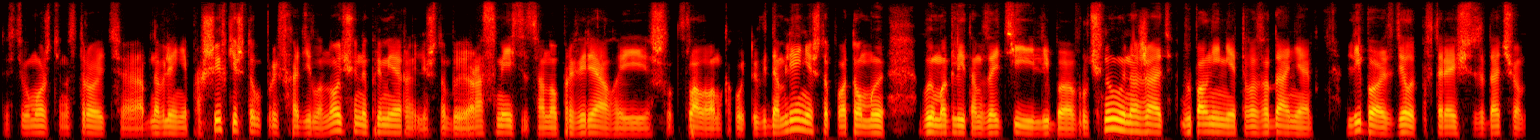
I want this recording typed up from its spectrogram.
то есть вы можете настроить э, обновление прошивки, чтобы происходило ночью, например, или чтобы раз в месяц оно проверяло и слало вам какое-то уведомление, чтобы потом мы, вы могли там зайти либо вручную нажать выполнение этого задания, либо сделать повторяющую задачу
